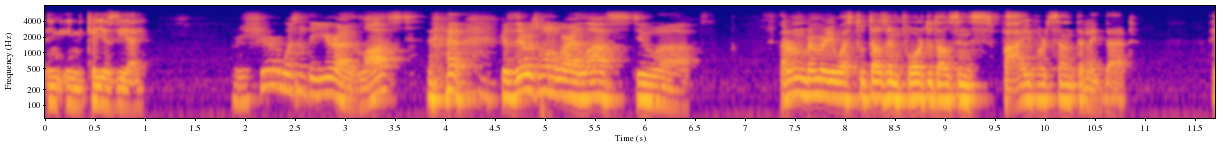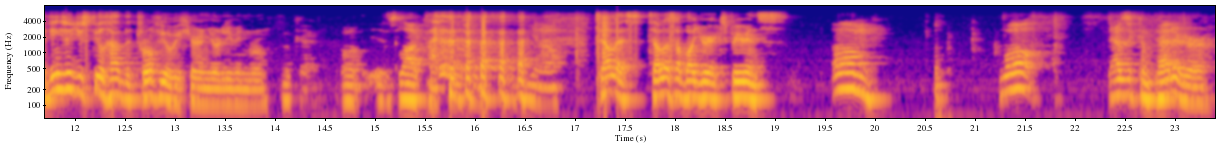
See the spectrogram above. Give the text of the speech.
in in KSDI. Are you sure it wasn't the year I lost? Because there was one where I lost to. Uh, I don't remember. It was 2004, 2005, or something like that. I think that you still have the trophy over here in your living room. okay, well, it's a lot of competitions, you know. Tell us, tell us about your experience. Um, well, as a competitor,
